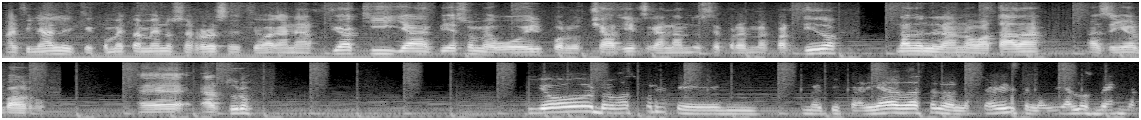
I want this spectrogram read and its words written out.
al final el que cometa menos errores es el que va a ganar. Yo aquí ya empiezo, me voy a ir por los Chargers ganando este primer partido, dándole la novatada al señor Barro. Eh, Arturo. Yo nomás porque me picaría dárselo a los Chargers, se lo di a los Vengas.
